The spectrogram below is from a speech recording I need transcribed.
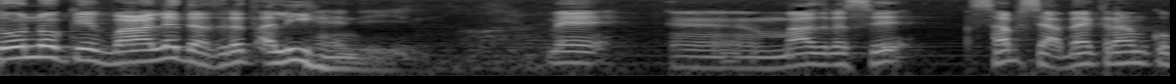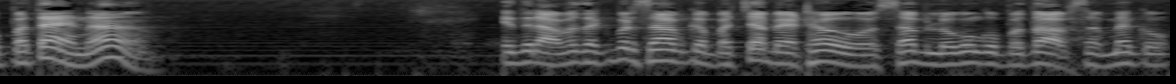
दोनों के वालिद हज़रत अली हैं जी। मैं माजरत से सब सहाबा कराम को पता है ना? इधर आवाज़ अकबर साहब का बच्चा बैठा हो, सब लोगों को पता, आप सब मैं कहूँ,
